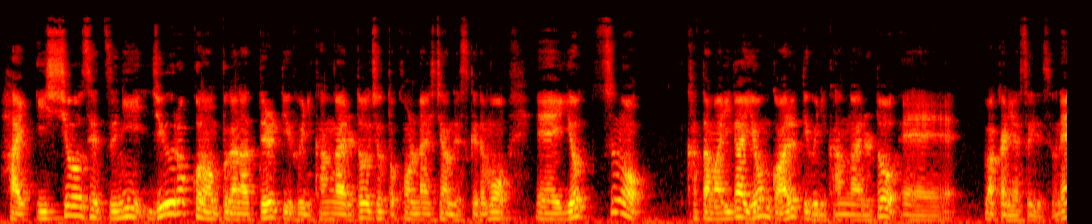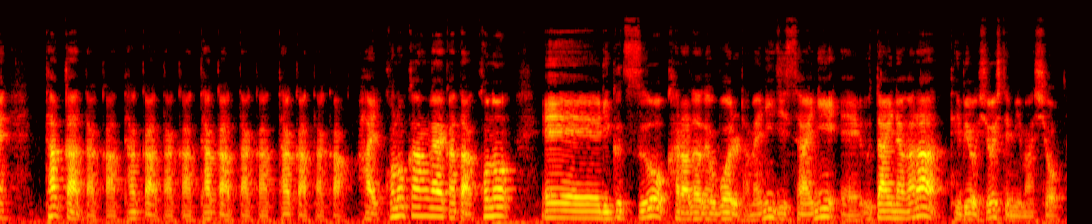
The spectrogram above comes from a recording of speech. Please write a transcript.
はい。1小節に16個の音符が鳴ってるっていう風に考えるとちょっと混乱しちゃうんですけども、えー、4つの塊が4個あるっていう風に考えると、えー、わかりやすいですよね。たかたかたかたかたかたかたかたか。はい。この考え方、この、えー、理屈を体で覚えるために実際に、えー、歌いながら手拍子をしてみましょう。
